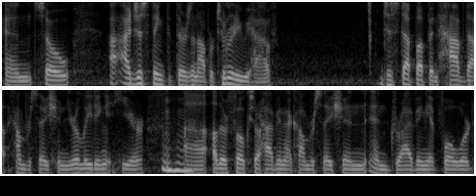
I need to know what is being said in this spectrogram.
And so, I I just think that there's an opportunity we have to step up and have that conversation. You're leading it here. Uh, other folks are having that conversation and driving it forward.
